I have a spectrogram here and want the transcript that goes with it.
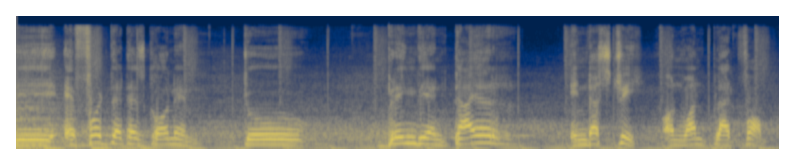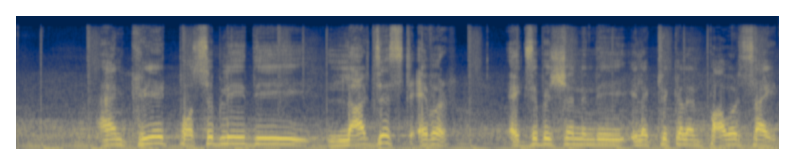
The effort that has gone in to bring the entire industry on one platform and create possibly the largest ever exhibition in the electrical and power side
